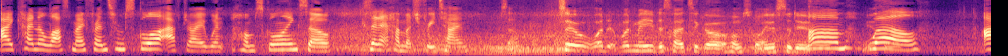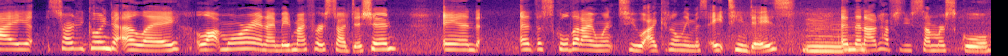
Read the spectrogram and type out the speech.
I kind of lost my friends from school after I went homeschooling, so because I didn't have much free time. So. So what what made you decide to go homeschooling just to do? Um, well, I started going to LA a lot more and I made my first audition and at the school that I went to, I could only miss 18 days, and then I would have to do summer school.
